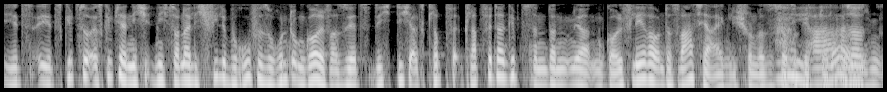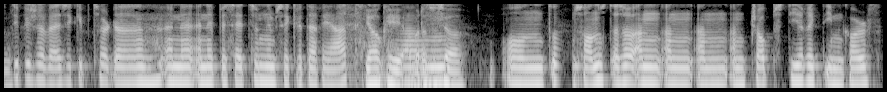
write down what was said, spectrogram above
jetzt jetzt gibt's so, es gibt ja nicht nicht sonderlich viele Berufe so rund um Golf. Also jetzt dich, dich als Klapp, Klappfitter gibt's dann dann ja einen Golflehrer und das war's ja eigentlich schon, was es da so ja, gibt, oder? Also, also typischerweise gibt's halt äh, eine eine Besetzung im Sekretariat. Ja, okay, aber das ist ja Und, und sonst, also an, an, an, an Jobs direkt im Golf,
